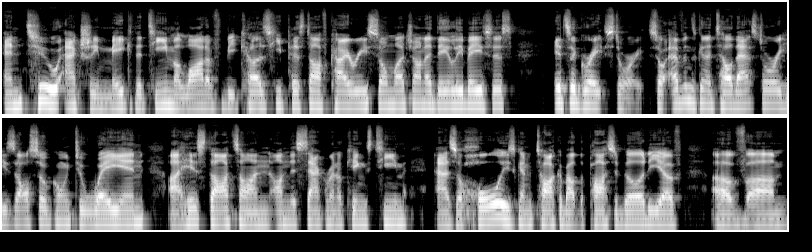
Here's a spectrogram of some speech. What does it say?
and two, actually make the team a lot of because he pissed off Kyrie so much on a daily basis. It's a great story. So Evan's going to tell that story. He's also going to weigh in uh, his thoughts on on this Sacramento Kings team as a whole. He's going to talk about the possibility of of um,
